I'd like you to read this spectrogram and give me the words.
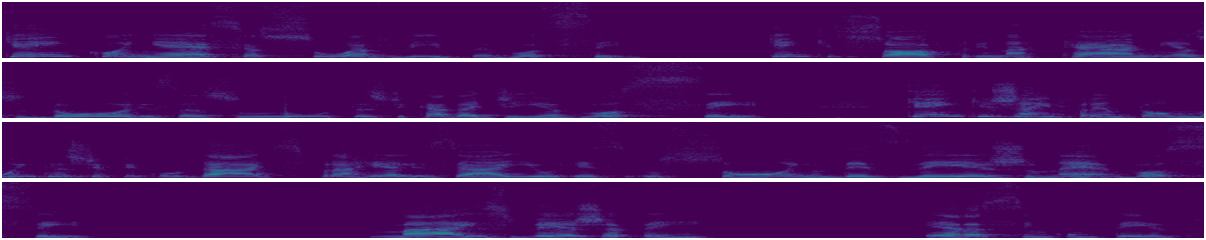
quem conhece a sua vida? Você. Quem que sofre na carne as dores, as lutas de cada dia? Você. Quem que já enfrentou muitas dificuldades para realizar o, esse, o sonho, o desejo, né? Você. Mas veja bem, era assim com Pedro.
